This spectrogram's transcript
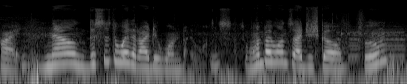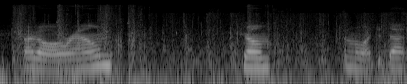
Alright, now this is the way that I do one by ones. So one by ones, I just go boom, I go around, jump, I don't know why I did that.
